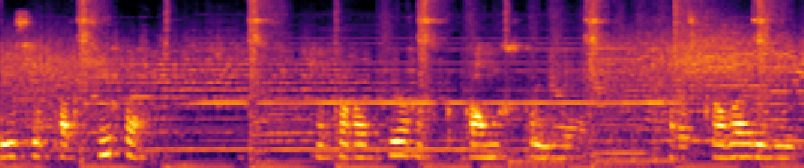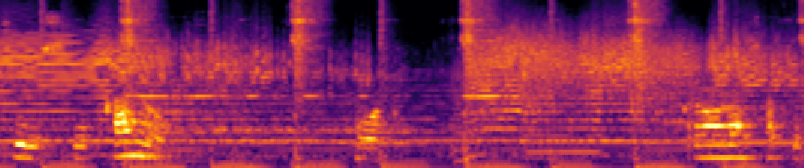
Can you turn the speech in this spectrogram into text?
Если так тихо, это, во-первых, потому что я разговариваю через веб-камеру. Вот. Продолжаем смотреть.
